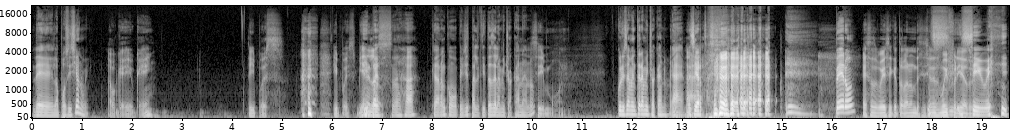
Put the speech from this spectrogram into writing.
de la oposición, güey. Ok, ok. Y pues. y pues, bien y helados. pues, ajá, quedaron como pinches paletitas de la michoacana, ¿no? Simón. Curiosamente era michoacano. Ah, no es Ah. cierto. Pero Esos güeyes sí que tomaron decisiones muy frías, güey. Sí, güey.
